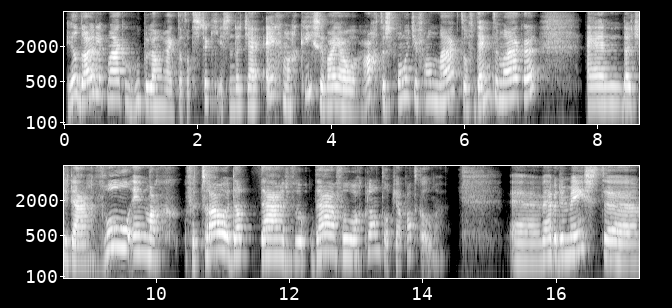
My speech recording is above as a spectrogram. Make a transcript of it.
heel duidelijk maken hoe belangrijk dat dat stukje is. En dat jij echt mag kiezen waar jouw hart een sprongetje van maakt of denkt te maken. En dat je daar vol in mag vertrouwen dat daar, daarvoor klanten op jouw pad komen. Uh, we hebben de meest uh,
